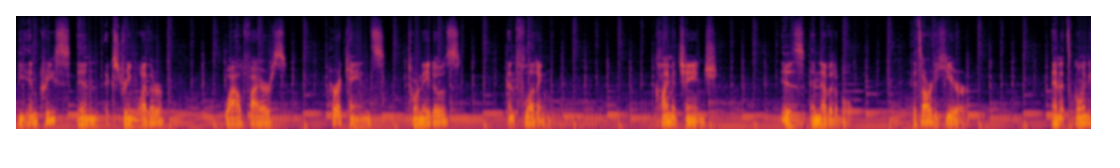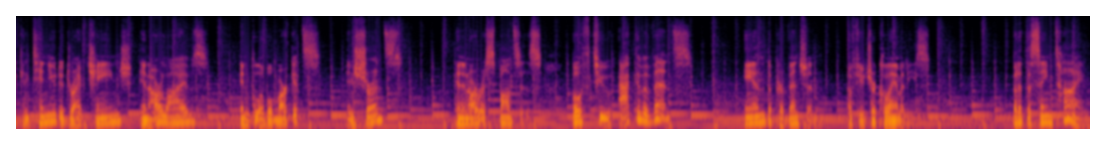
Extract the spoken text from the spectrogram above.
the increase in extreme weather, wildfires, hurricanes, tornadoes, and flooding, climate change is inevitable. It's already here, and it's going to continue to drive change in our lives, in global markets, insurance, and in our responses, both to active events and the prevention of future calamities. But at the same time,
